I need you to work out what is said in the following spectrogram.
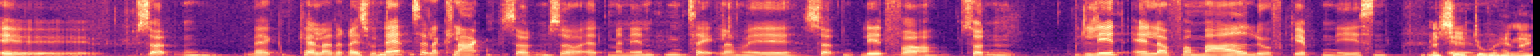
øh, sådan, hvad kalder det, resonans eller klang, sådan så at man enten taler med sådan lidt for sådan lidt eller for meget luft gennem næsen. Hvad siger du, Henrik?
